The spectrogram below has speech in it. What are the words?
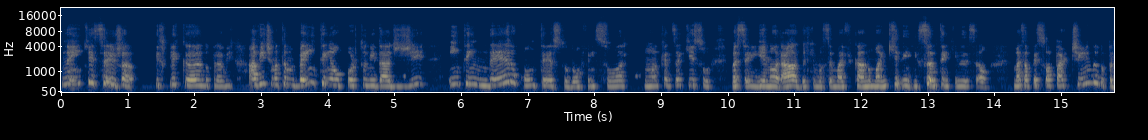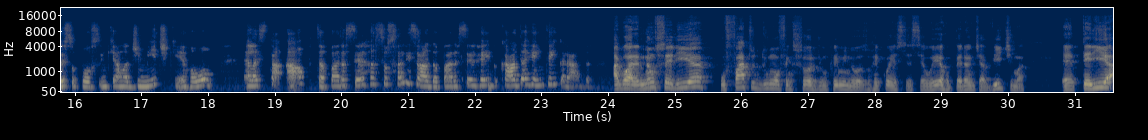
Nem que seja explicando para a vítima. A vítima também tem a oportunidade de entender o contexto do ofensor. Não quer dizer que isso vai ser ignorado, que você vai ficar numa santa inquisição. Mas a pessoa, partindo do pressuposto em que ela admite que errou, ela está apta para ser raciocializada, para ser reeducada e reintegrada. Agora, não seria o fato de um ofensor, de um criminoso, reconhecer seu erro perante a vítima é, teria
